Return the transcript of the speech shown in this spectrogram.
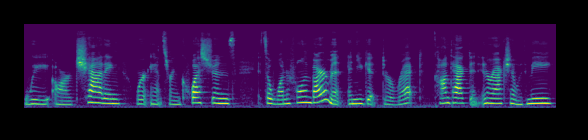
we are chatting, we're answering questions. It's a wonderful environment, and you get direct contact and interaction with me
